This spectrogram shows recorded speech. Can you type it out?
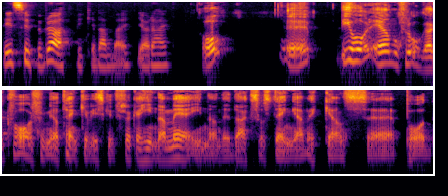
det är superbra att Micke Damberg gör det här. Ja, eh, vi har en fråga kvar som jag tänker vi ska försöka hinna med innan det är dags att stänga veckans eh, podd.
